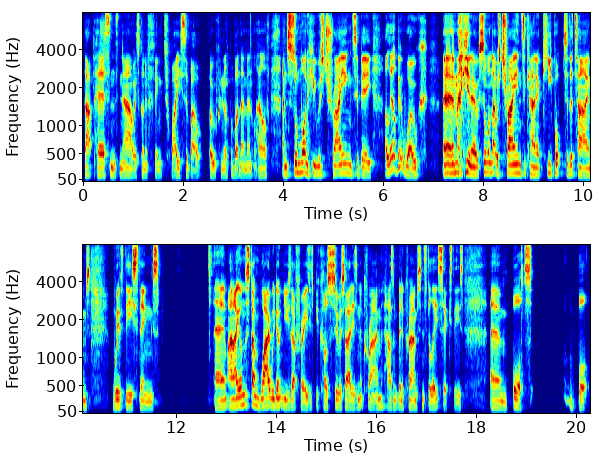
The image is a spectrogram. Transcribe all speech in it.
that person's now is going to think twice about opening up about their mental health. And someone who was trying to be a little bit woke, um, you know, someone that was trying to kind of keep up to the times with these things. Um, and I understand why we don't use that phrase. It's because suicide isn't a crime. It hasn't been a crime since the late 60s. Um, but but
